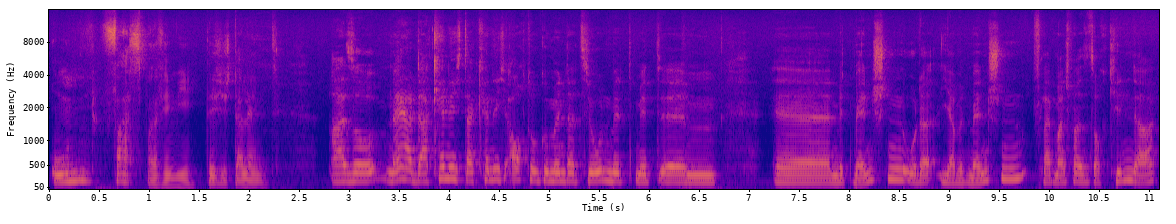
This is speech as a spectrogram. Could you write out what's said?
unfassbar für mich. Das ist Talent. Also, naja, da kenne ich, kenn ich auch Dokumentationen mit, mit ähm, äh, mit Menschen oder ja mit Menschen, vielleicht manchmal sind es auch Kinder,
